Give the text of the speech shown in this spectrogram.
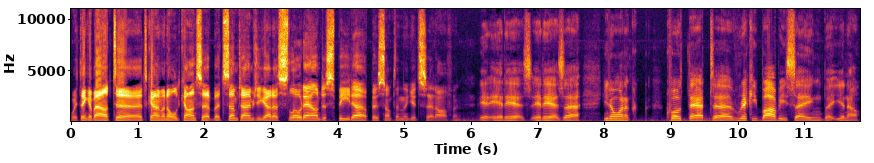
We think about uh, it's kind of an old concept, but sometimes you got to slow down to speed up is something that gets said often. It, it is. It is. Uh, you don't want to quote that uh, Ricky Bobby saying, but you know,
